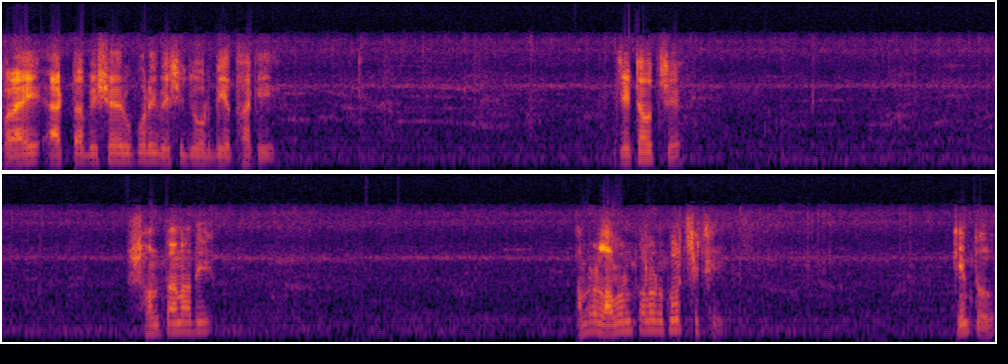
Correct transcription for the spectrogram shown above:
প্রায় একটা বিষয়ের উপরেই বেশি জোর দিয়ে থাকি। যেটা হচ্ছে, সন্তানাদি আমরা লালন পালন করছি ঠিক। কিন্তু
